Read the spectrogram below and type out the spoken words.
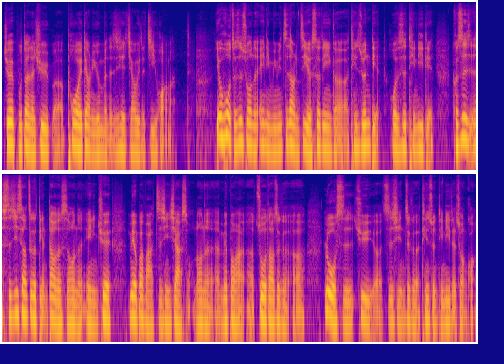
就会不断的去呃破坏掉你原本的这些交易的计划嘛。又或者是说呢，诶，你明明知道你自己有设定一个停损点或者是停利点，可是实际上这个点到的时候呢，诶，你却没有办法执行下手，然后呢，没有办法呃做到这个呃落实去呃执行这个停损停利的状况。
